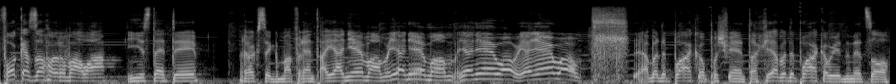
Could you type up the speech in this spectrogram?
foka zachorowała i niestety Roxek ma friend, a ja nie mam, ja nie mam, ja nie mam, ja nie mam. Ja będę płakał po świętach, ja będę płakał jedyne co.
